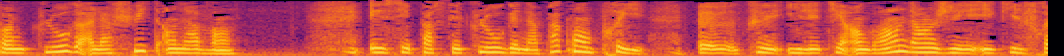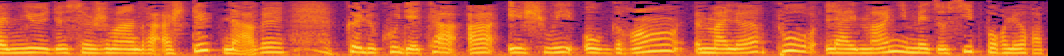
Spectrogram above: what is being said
von Klug à la fuite en avant. Et c'est parce que Klug n'a pas compris euh, qu'il était en grand danger et qu'il ferait mieux de se joindre à Stülpnagel que le coup d'État a échoué au grand malheur pour l'Allemagne, mais aussi pour l'Europe.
